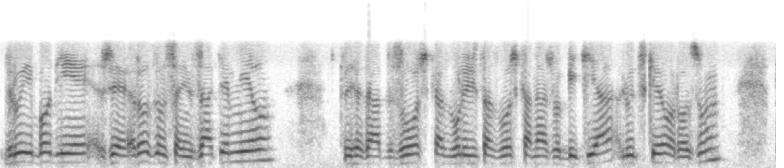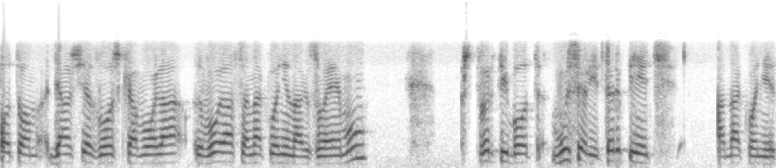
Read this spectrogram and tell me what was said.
Druhý bod je, že rozum sa im zatemnil, to je tá zložka, dôležitá zložka nášho bytia, ľudského rozum. Potom ďalšia zložka voľa, voľa sa naklonená k zlému. Štvrtý bod, museli trpieť a nakoniec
